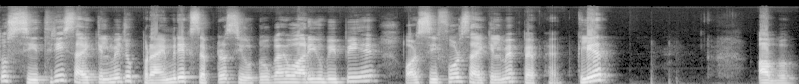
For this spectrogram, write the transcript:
तो C3 साइकिल में जो प्राइमरी एक्सेप्टर CO2 का है, वो आर है और C4 साइकिल में पेप है। क्लियर अब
